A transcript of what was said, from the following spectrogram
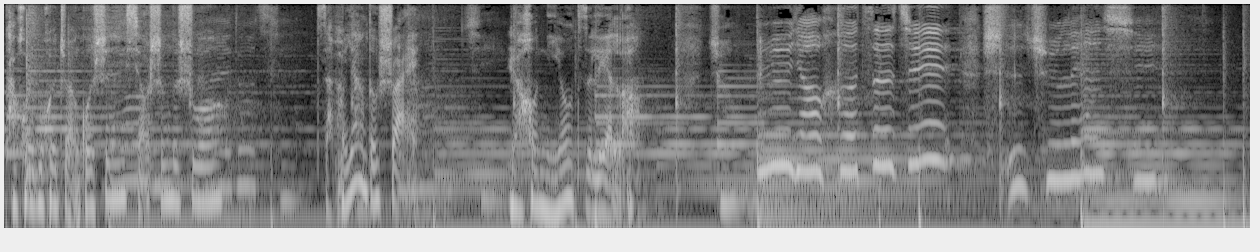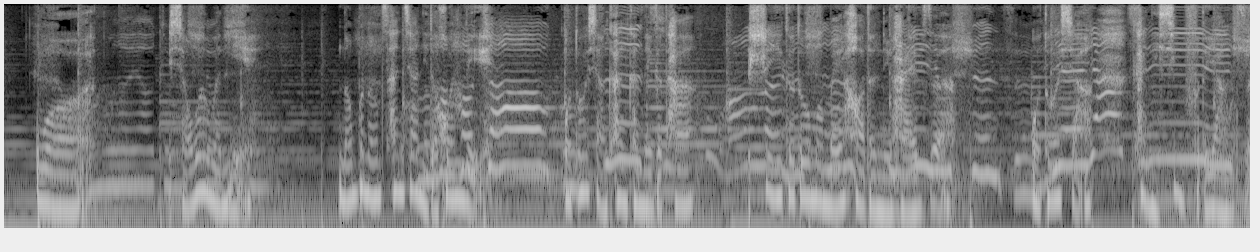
他会不会转过身，小声地说：“怎么样都帅。”然后你又自恋了。终于要和自己失去联系。我想问问你，能不能参加你的婚礼？我多想看看那个她，是一个多么美好的女孩子。我多想看你幸福的样子。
